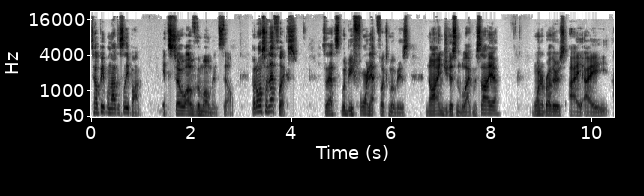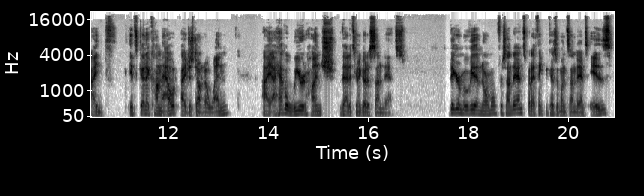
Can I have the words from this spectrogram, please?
tell people not to sleep on. It's so of the moment still, but also Netflix. So that would be four Netflix movies. Nine, Judas and Black Messiah. Warner Brothers. I I I. It's gonna come out. I just don't know when. I, I have a weird hunch that it's gonna go to Sundance bigger movie than normal for Sundance, but I think because of when Sundance is,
